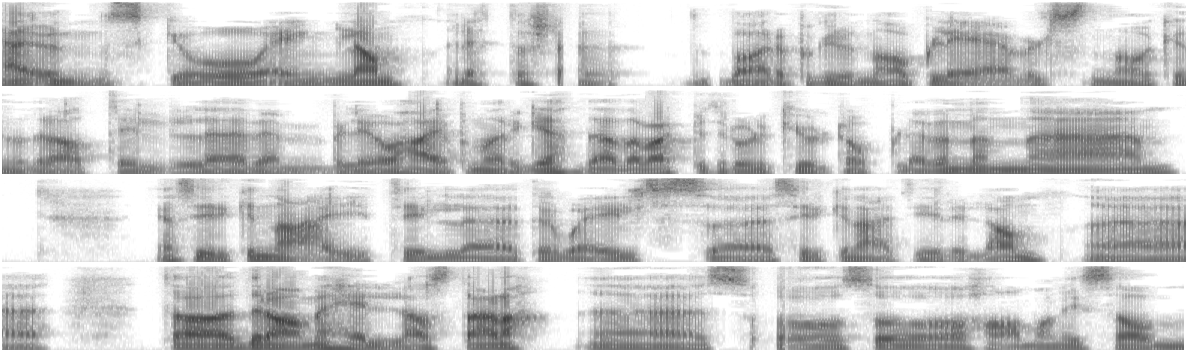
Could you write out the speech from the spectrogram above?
jeg ønsker jo England, rett og slett bare pga. opplevelsen å kunne dra til eh, Wembley og heie på Norge. Det hadde vært utrolig kult å oppleve, men eh, jeg sier ikke nei til, til Wales, jeg sier ikke nei til Irland. Ta, dra med Hellas der, da. Så, så har man liksom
